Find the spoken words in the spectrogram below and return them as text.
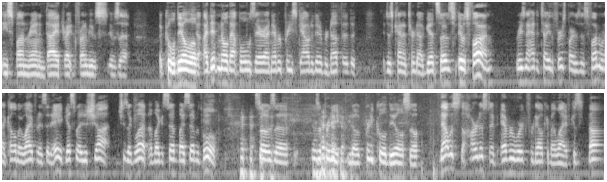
he spun, ran, and died right in front of me. It was it was a a cool deal. Well, I didn't know that bull was there. I never pre-scouted him or nothing. It, it just kind of turned out good. So it was it was fun. The reason I had to tell you the first part is it's fun when I called my wife and I said, "Hey, guess what I just shot?" She's like, "What?" I'm like a seven by seven bull. so it was a it was a pretty you know pretty cool deal. So that was the hardest I've ever worked for an elk in my life because not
